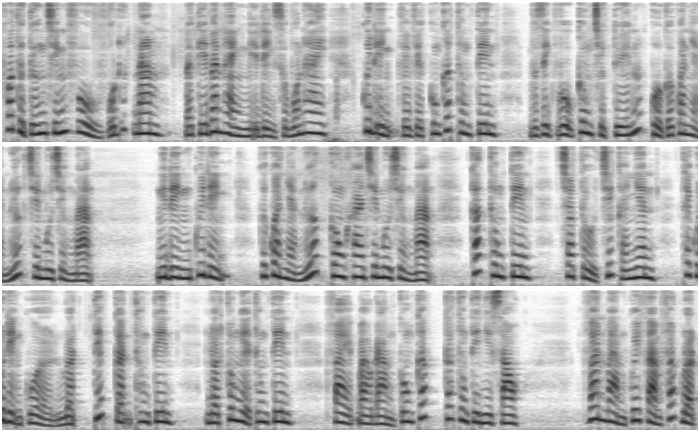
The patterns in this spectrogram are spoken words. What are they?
Phó Thủ tướng Chính phủ Vũ Đức Đam đã ký ban hành Nghị định số 42 quy định về việc cung cấp thông tin và dịch vụ công trực tuyến của cơ quan nhà nước trên môi trường mạng. Nghị định quy định cơ quan nhà nước công khai trên môi trường mạng các thông tin cho tổ chức cá nhân theo quy định của Luật tiếp cận thông tin, Luật công nghệ thông tin phải bảo đảm cung cấp các thông tin như sau: văn bản quy phạm pháp luật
